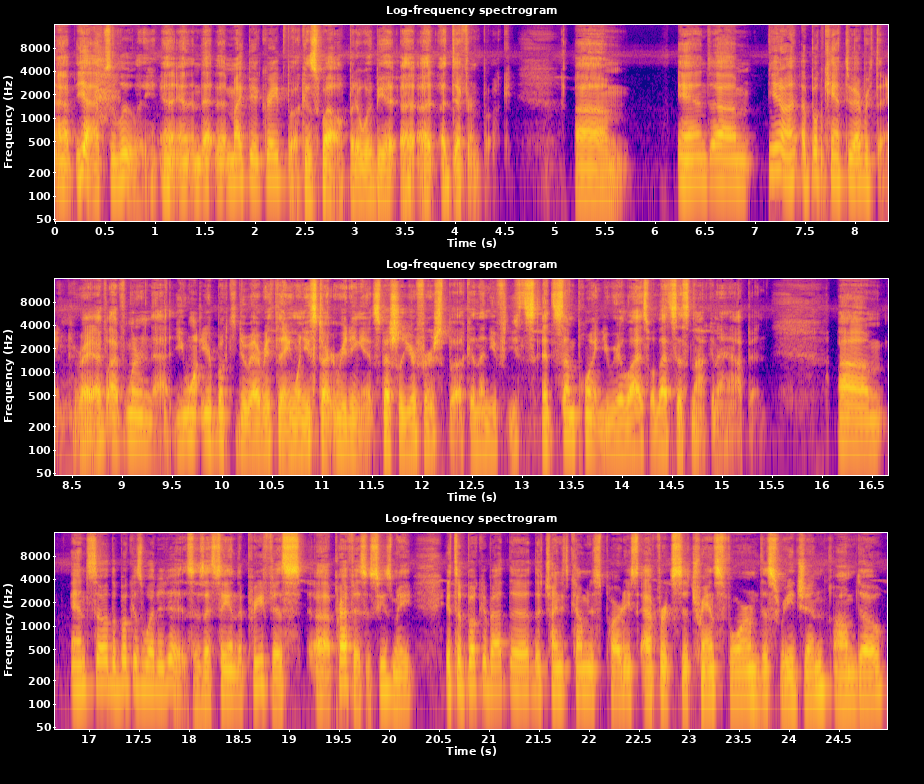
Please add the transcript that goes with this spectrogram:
Uh, yeah, absolutely. And, and that, that, might be a great book as well, but it would be a, a, a different book. Um, and, um, you know, a book can't do everything, right? I've, I've learned that. You want your book to do everything when you start reading it, especially your first book. And then you, you at some point you realize, well, that's just not going to happen. Um, and so the book is what it is. As I say in the preface, uh, preface, excuse me, it's a book about the, the Chinese Communist Party's efforts to transform this region, Amdo,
